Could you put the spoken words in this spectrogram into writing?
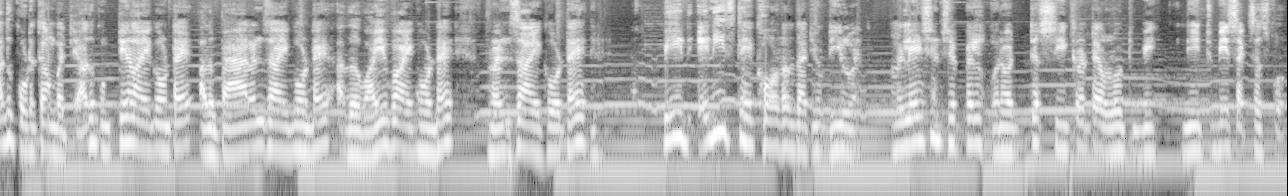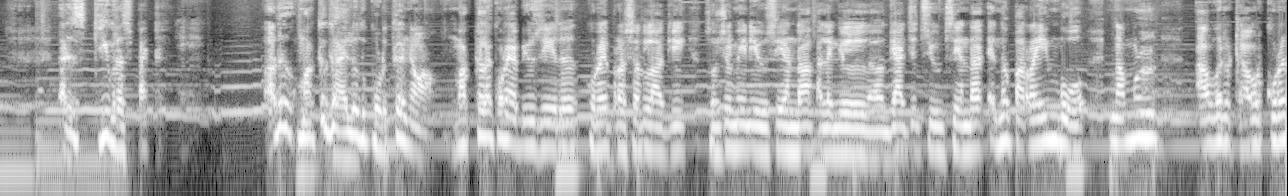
അത് കൊടുക്കാൻ പറ്റി അത് കുട്ടികളായിക്കോട്ടെ അത് പാരന്റ്സ് ആയിക്കോട്ടെ അത് വൈഫ് ആയിക്കോട്ടെ ഫ്രണ്ട്സ് ആയിക്കോട്ടെ be any stakeholder that you deal with റിലേഷൻഷിപ്പിൽ ഒരൊറ്റ സീക്രട്ടേ ഉള്ളൂ to be need to be successful that is give respect അത് മക്കൾക്കായാലും അത് കൊടുക്കുക മക്കളെ കുറെ അബ്യൂസ് ചെയ്ത് കുറെ പ്രഷറിലാക്കി സോഷ്യൽ മീഡിയ യൂസ് ചെയ്യണ്ട അല്ലെങ്കിൽ ഗാഡ്ജറ്റ്സ് യൂസ് ചെയ്യണ്ട എന്ന് പറയുമ്പോ നമ്മൾ അവർക്ക് അവർ കുറെ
